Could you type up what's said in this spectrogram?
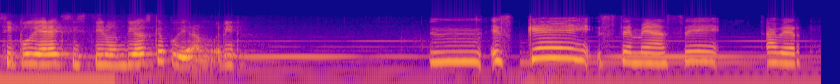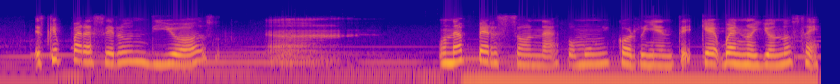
si pudiera existir un Dios que pudiera morir. Mm, es que se me hace, a ver, es que para ser un Dios, uh, una persona común y corriente, que bueno, yo no sé,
